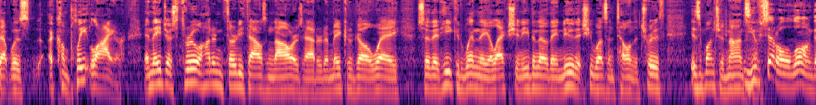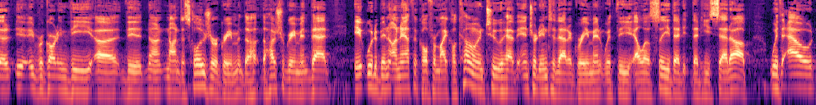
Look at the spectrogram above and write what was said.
that was a complete liar. And they just threw $130,000 at her to make her go away so that he could win the election, even though they knew that she wasn't telling the truth, is a bunch of nonsense. You've said all along that regarding the, uh, the non disclosure agreement, the, the hush agreement, that it would have been unethical for Michael Cohen to have entered into that agreement with the LLC that, that he set up without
